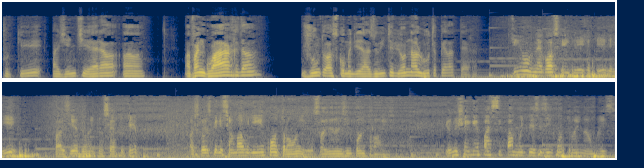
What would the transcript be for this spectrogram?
porque a gente era a, a vanguarda junto às comunidades do interior na luta pela terra. Tinha um negócio que a igreja teve aí, fazia durante um certo tempo, as coisas que eles chamavam de encontrões, eles faziam os encontrões. Eu não cheguei a participar muito desses encontrões não, mas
